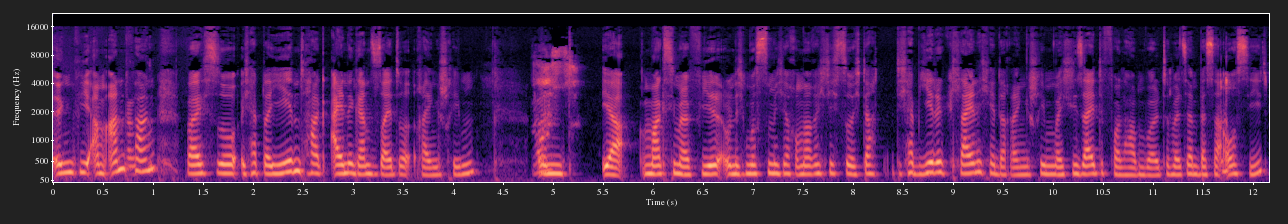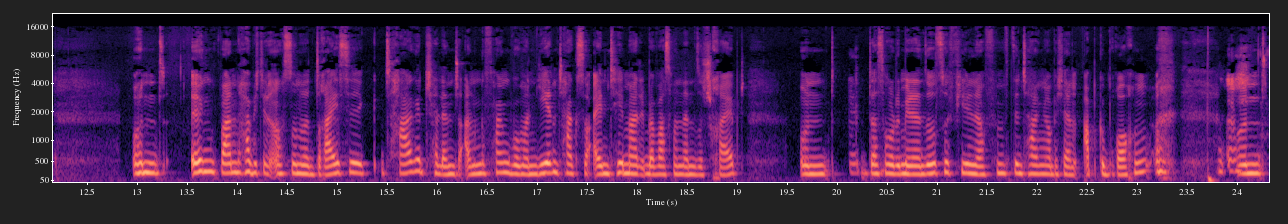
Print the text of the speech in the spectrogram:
Irgendwie am Anfang war ich so, ich habe da jeden Tag eine ganze Seite reingeschrieben. Was? Und ja, maximal viel. Und ich musste mich auch immer richtig so, ich dachte, ich habe jede Kleinigkeit da reingeschrieben, weil ich die Seite voll haben wollte, weil es dann besser aussieht. Und irgendwann habe ich dann auch so eine 30-Tage-Challenge angefangen, wo man jeden Tag so ein Thema hat, über was man dann so schreibt. Und das wurde mir dann so zu viel. Nach 15 Tagen habe ich dann abgebrochen. Und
